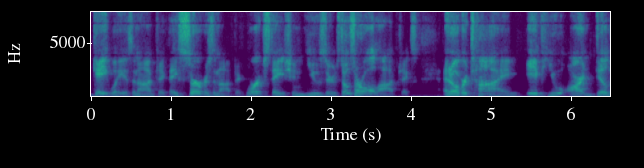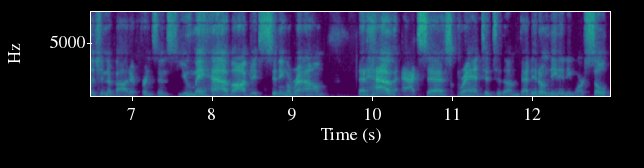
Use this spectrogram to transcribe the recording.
gateway is an object, a server is an object, workstation, users, those are all objects. And over time, if you aren't diligent about it, for instance, you may have objects sitting around that have access granted to them that they don't need anymore. So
